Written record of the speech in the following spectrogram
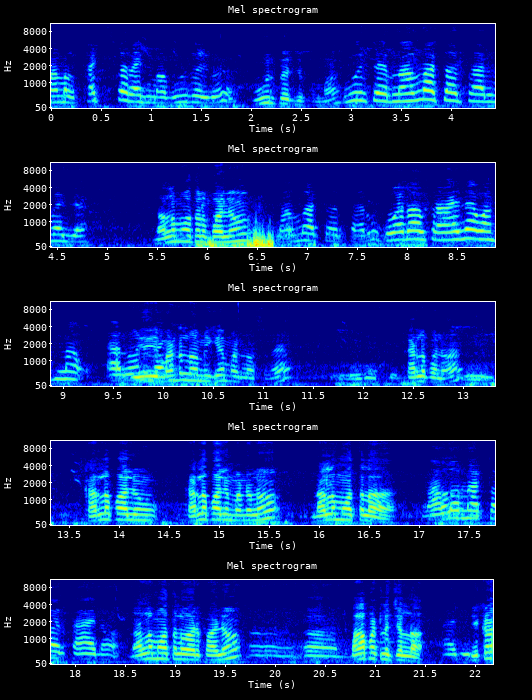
మమ్మల్ని పట్టించుకోరండి మా ఊరి చెప్పమ్మా. ఊరి పేరు నమ్మతారు సార్ అయ్యా. నల్లమోతలపాలెం. నమ్మతారు సార్ గోదావరి సాయనే ఉంటున్నాం ఆ ఇది మండలం మీకు మండలం వస్తుంది? కర్లపాలెం కర్లపాలెం కర్లపాలెం మండలం నల్లమోతల నల్లమోతల వారిపాలెం బాపట్ల జిల్లా. ఇక్కడ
